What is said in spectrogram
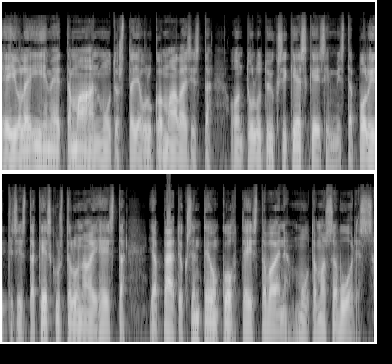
ei ole ihme, että maahanmuutosta ja ulkomaalaisista on tullut yksi keskeisimmistä poliittisista keskustelun aiheista ja päätöksenteon kohteista vain muutamassa vuodessa.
